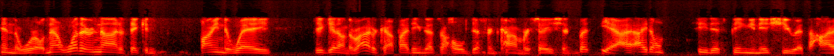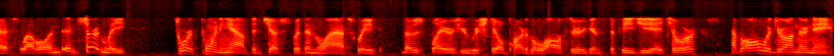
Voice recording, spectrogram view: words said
in the world. Now, whether or not if they can find a way to get on the Ryder Cup, I think that's a whole different conversation. But yeah, I, I don't see this being an issue at the highest level. And, and certainly, it's worth pointing out that just within the last week, those players who were still part of the lawsuit against the PGA Tour have all withdrawn their name.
